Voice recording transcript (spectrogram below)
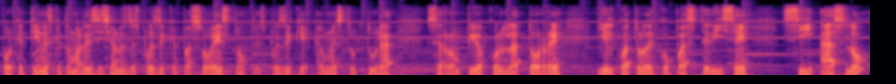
porque tienes que tomar decisiones después de que pasó esto, después de que una estructura se rompió con la torre y el 4 de copas te dice, sí, hazlo,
